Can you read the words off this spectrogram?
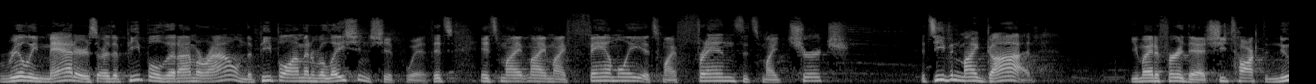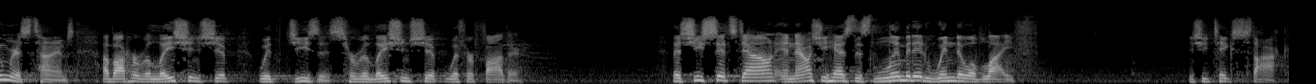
really matters are the people that I'm around, the people I'm in a relationship with. It's, it's my, my, my family, it's my friends, it's my church, it's even my God. You might have heard that. She talked numerous times about her relationship with Jesus, her relationship with her Father. That she sits down and now she has this limited window of life. And she takes stock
